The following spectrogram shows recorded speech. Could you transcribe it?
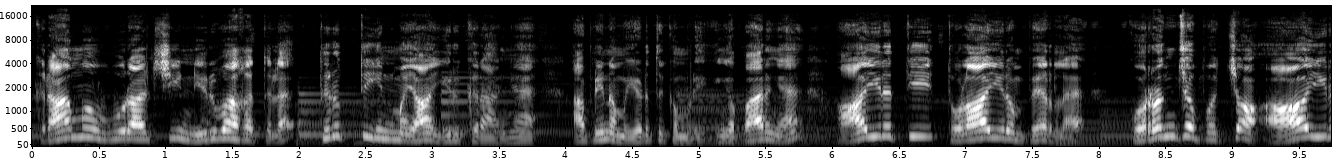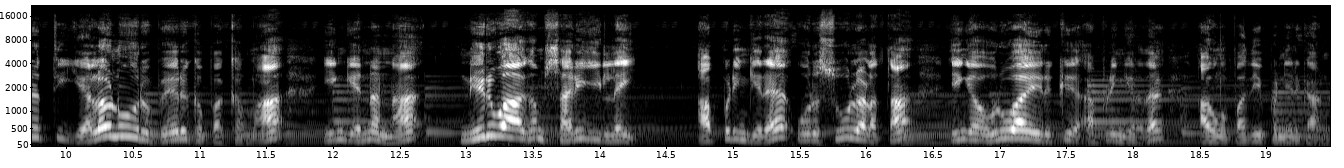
கிராம ஊராட்சி நிர்வாகத்தில் திருப்தியின்மையாக இருக்கிறாங்க அப்படின்னு நம்ம எடுத்துக்க முடியும். இங்கே பாருங்கள் ஆயிரத்தி தொள்ளாயிரம் பேரில் குறைஞ்சபட்சம் ஆயிரத்தி எழுநூறு பேருக்கு பக்கமாக இங்கே என்னென்னா நிர்வாகம் சரியில்லை அப்படிங்கிற ஒரு சூழலை தான் இங்கே உருவாயிருக்கு அப்படிங்கிறத அவங்க பதிவு பண்ணியிருக்காங்க.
